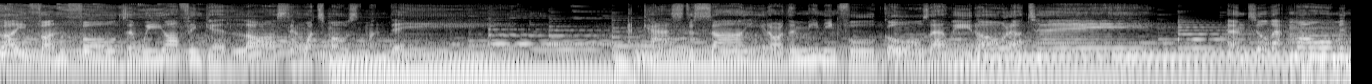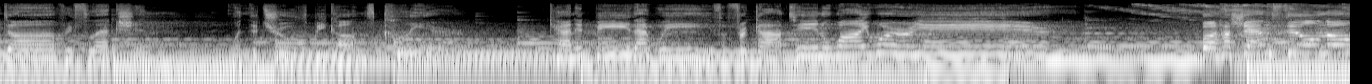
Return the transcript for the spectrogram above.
Life unfolds and we often get lost in what's most mundane And cast aside all the meaningful goals that we don't attain Until that moment of reflection When the truth becomes clear Can it be that we've forgotten why we're here? But Hashem still knows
